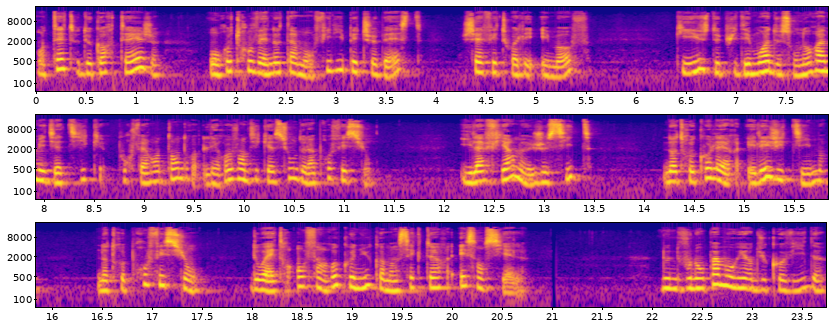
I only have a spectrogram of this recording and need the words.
En tête de cortège, on retrouvait notamment Philippe Etchebest, chef étoilé EMOF, qui use depuis des mois de son aura médiatique pour faire entendre les revendications de la profession. Il affirme, je cite, Notre colère est légitime, notre profession doit être enfin reconnue comme un secteur essentiel. Nous ne voulons pas mourir du Covid,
